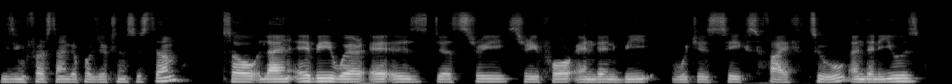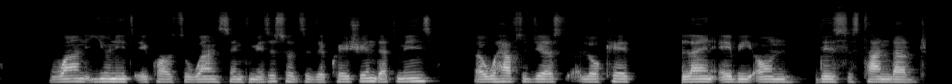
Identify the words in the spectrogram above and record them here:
using first angle projection system. So line ab where a is just 3 3 4 and then b which is 6 5 2 and then use one unit equals to one centimeter. So this is the equation. That means uh, we have to just locate line ab on this standard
